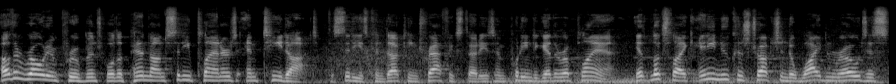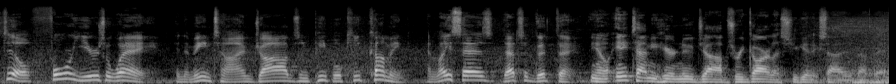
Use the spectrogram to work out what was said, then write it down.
Other road improvements will depend on city planners and TDOT. The city is conducting traffic studies and putting together a plan. It looks like any new construction to widen roads is still four years away. In the meantime, jobs and people keep coming, and Lay says that's a good thing. You know, anytime you hear new jobs, regardless, you get excited about that.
